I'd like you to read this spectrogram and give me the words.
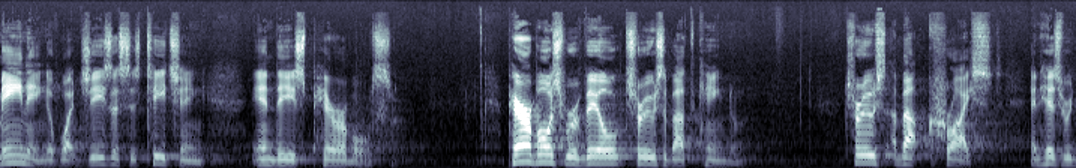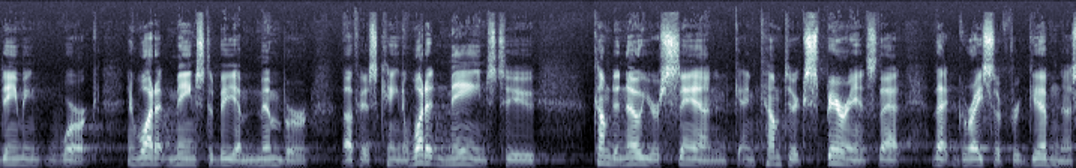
meaning of what Jesus is teaching in these parables. Parables reveal truths about the kingdom, truths about Christ and his redeeming work, and what it means to be a member of his kingdom, what it means to come to know your sin and, come to experience that, that grace of forgiveness.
